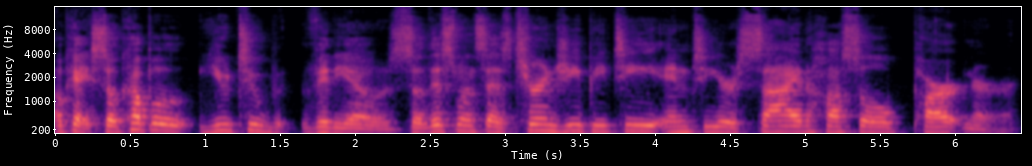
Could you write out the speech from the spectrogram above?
Okay, so a couple YouTube videos. So this one says turn GPT into your side hustle partner.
